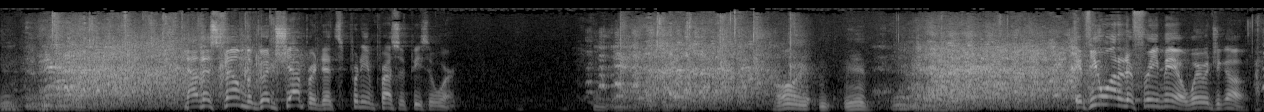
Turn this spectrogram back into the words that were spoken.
yeah. Now, this film, The Good Shepherd, it's a pretty impressive piece of work. Oh, yeah. If you wanted a free meal, where would you go?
